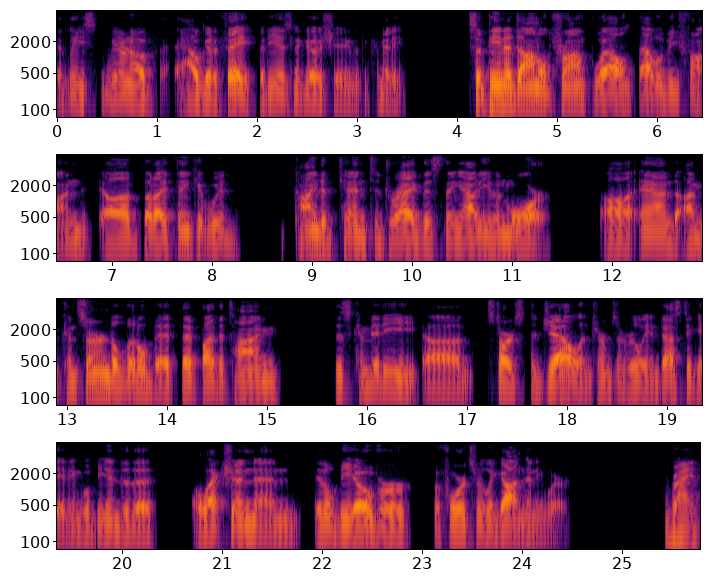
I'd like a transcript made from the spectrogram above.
At least we don't know how good a faith, but he is negotiating with the committee. Subpoena Donald Trump, well, that would be fun, uh, but I think it would kind of tend to drag this thing out even more. Uh, and I'm concerned a little bit that by the time this committee uh, starts to gel in terms of really investigating, we'll be into the election and it'll be over before it's really gotten anywhere. Right.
